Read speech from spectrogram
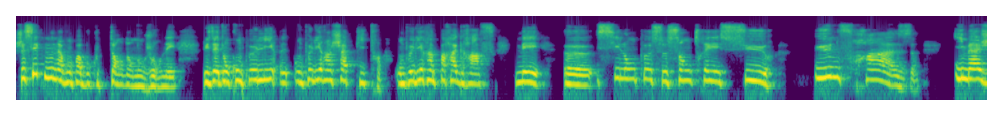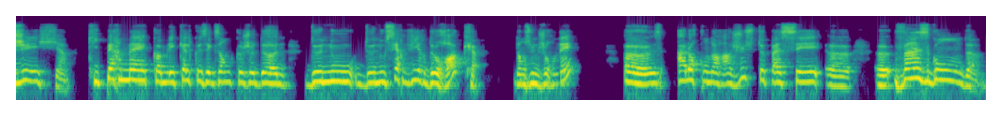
je sais que nous n'avons pas beaucoup de temps dans nos journées. Je disais donc on peut lire, on peut lire un chapitre, on peut lire un paragraphe, mais euh, si l'on peut se centrer sur une phrase imagé qui permet, comme les quelques exemples que je donne, de nous, de nous servir de rock dans une journée, euh, alors qu'on aura juste passé euh, 20 euh, secondes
